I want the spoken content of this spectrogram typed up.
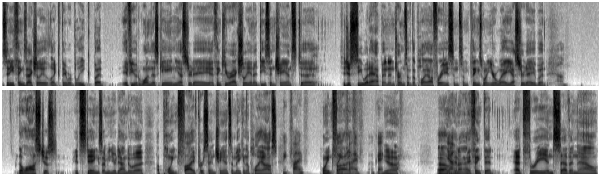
Cindy, things actually like they were bleak, but if you had won this game yesterday, I think you were actually in a decent chance to Right. To just see what happened in terms of the playoff race and some things went your way yesterday, but Yeah. the loss just it stings. I mean, you're down to a, a 0.5 percent chance of making the playoffs. 0.5? 0.5. 0.5. Okay. Yeah. Um, Yeah. And I I think that at three and seven now,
